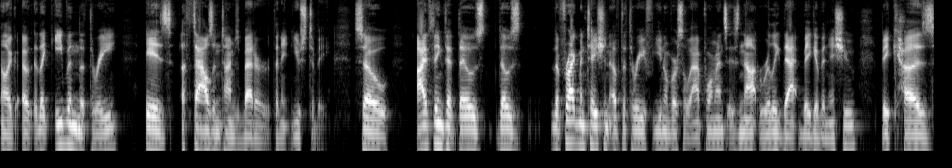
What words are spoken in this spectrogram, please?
like uh, like even the three is a thousand times better than it used to be. So I think that those those the fragmentation of the three universal app formats is not really that big of an issue because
